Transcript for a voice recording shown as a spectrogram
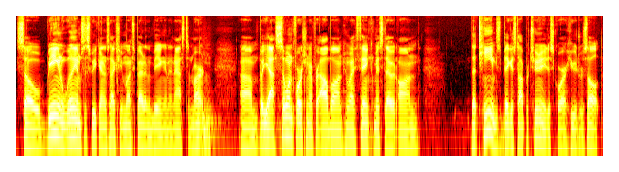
So being in a Williams this weekend was actually much better than being in an Aston Martin. Um, but yeah, so unfortunate for Albon, who I think missed out on the team's biggest opportunity to score a huge result.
